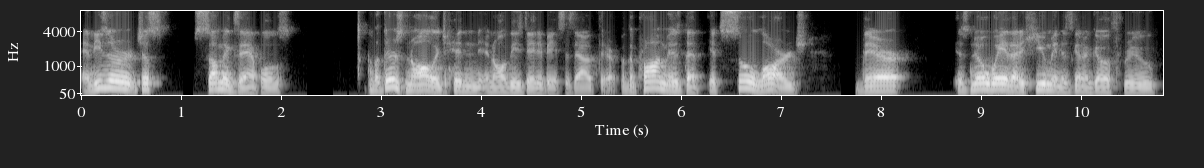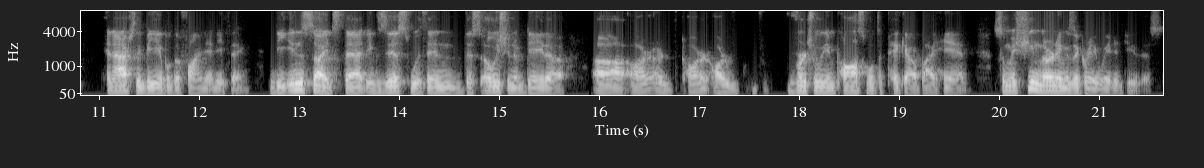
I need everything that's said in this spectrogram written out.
and these are just some examples. But there's knowledge hidden in all these databases out there. But the problem is that it's so large, there is no way that a human is going to go through and actually be able to find anything. The insights that exist within this ocean of data uh, are, are, are virtually impossible to pick out by hand. So machine learning is a great way to do this.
